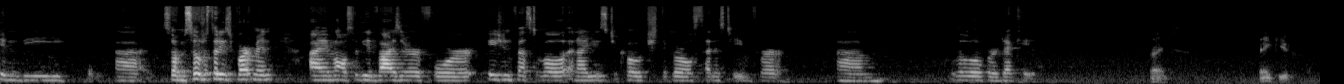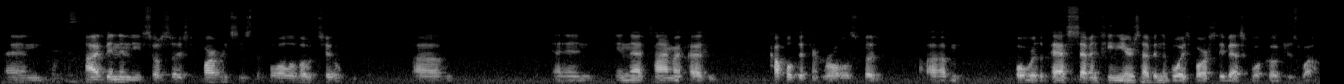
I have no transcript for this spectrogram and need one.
in the uh, so I'm social studies department. I'm also the advisor for Asian Festival, and I used to coach the girls tennis team for um, a little over a decade. Nice. Thank you. And Thanks. I've been in the social studies department since the fall of '02. Um, and in that time, I've had a couple different roles, but um, over the past 17 years, I've been the boys varsity basketball coach as well.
